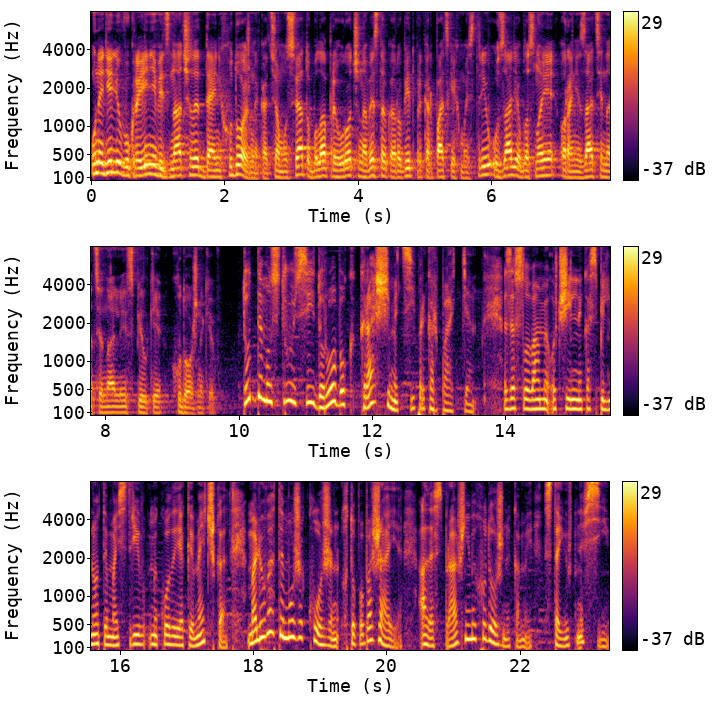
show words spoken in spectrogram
У неділю в Україні відзначили День художника. Цьому святу була приурочена виставка робіт прикарпатських майстрів у залі обласної організації Національної спілки художників. Тут демонструють свій доробок кращі митці Прикарпаття. За словами очільника спільноти майстрів Миколи Якимечка, малювати може кожен, хто побажає, але справжніми художниками стають не всі.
